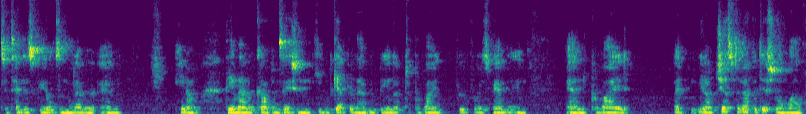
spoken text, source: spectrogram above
to tend his fields and whatever, and you know, the amount of compensation he would get for that would be enough to provide food for his family and and provide, like you know, just enough additional wealth.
